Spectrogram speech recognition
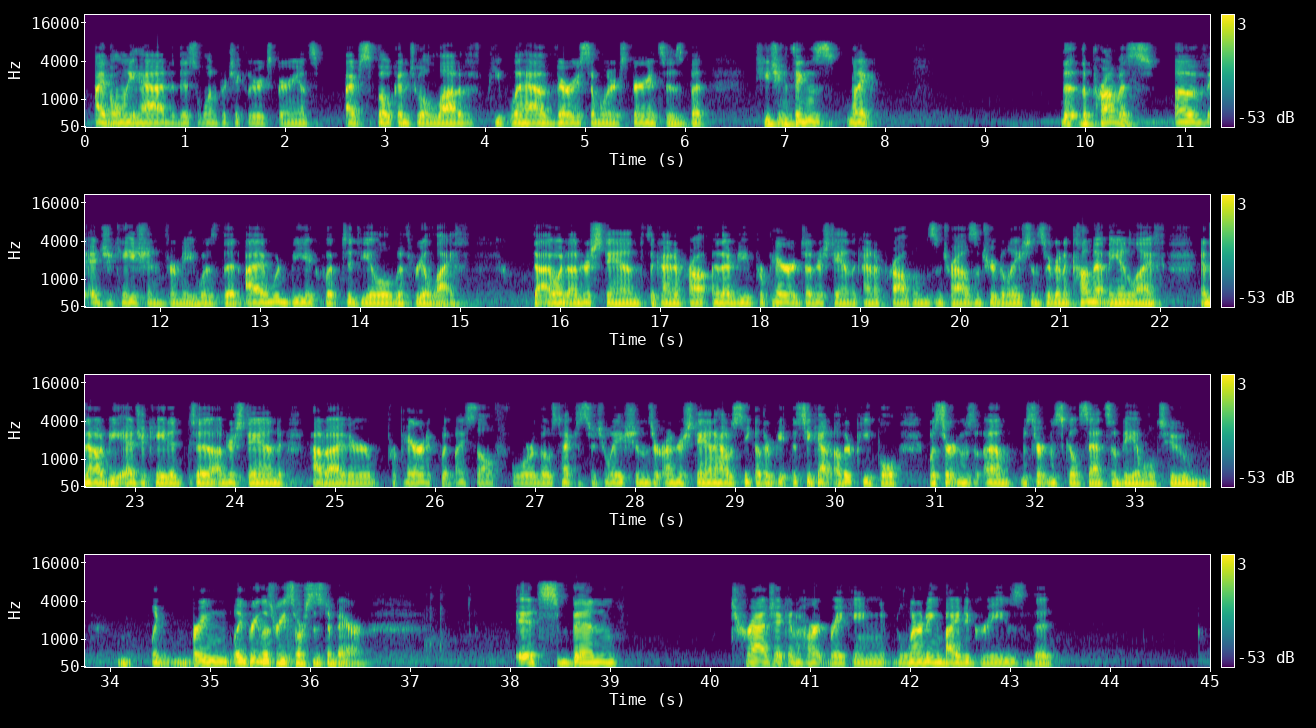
I've only had this one particular experience. I've spoken to a lot of people that have very similar experiences, but teaching things like the the promise of education for me was that I would be equipped to deal with real life, that I would understand the kind of problem, that I'd be prepared to understand the kind of problems and trials and tribulations that are going to come at me in life, and that I would be educated to understand how to either prepare and equip myself for those types of situations, or understand how to seek other pe- seek out other people with certain um, with certain skill sets and be able to like bring like bring those resources to bear. It's been tragic and heartbreaking learning by degrees that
